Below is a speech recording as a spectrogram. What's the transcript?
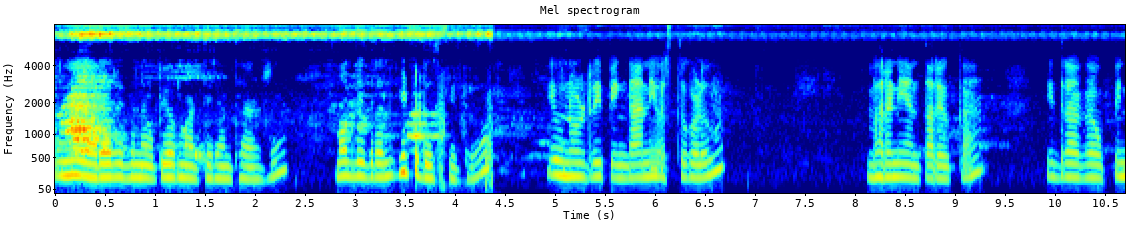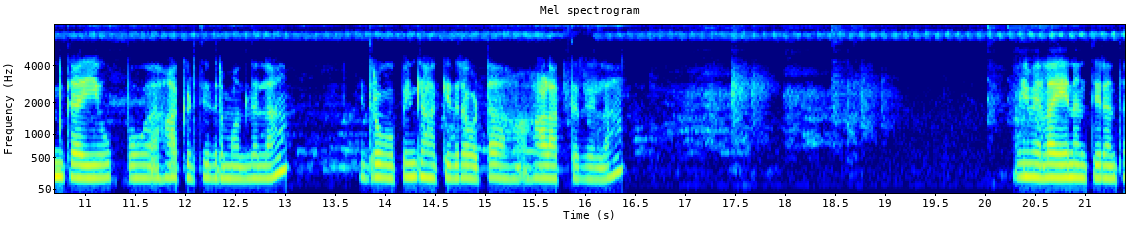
ಇನ್ನೂ ಯಾರ್ಯಾರು ಇದನ್ನು ಉಪಯೋಗ ಮಾಡ್ತೀರಿ ಅಂತ ಹೇಳ್ರಿ. ಮೊದಲು ಇದರಲ್ಲಿ ಹಿಟ್ಟು ಬೇಯಿಸ್ತಿದ್ರು ಇವು ನೋಡ್ರಿ ಪಿಂಗಾಣಿ ವಸ್ತುಗಳು. ಭರಣಿ ಅಂತಾರೆ ಇವಕ್ಕೆ ಇದ್ರಾಗ ಉಪ್ಪಿನಕಾಯಿ, ಉಪ್ಪು ಹಾಕಿಡ್ತಿದ್ರು ಮೊದಲೆಲ್ಲ. ಇದ್ರಾಗ ಉಪ್ಪಿನಕಾಯಿ ಹಾಕಿದ್ರೆ ಒಟ್ಟು ಹಾಳಾಗ್ತಿರಲಿಲ್ಲ ನೀವೆಲ್ಲ ಏನಂತೀರಂತ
